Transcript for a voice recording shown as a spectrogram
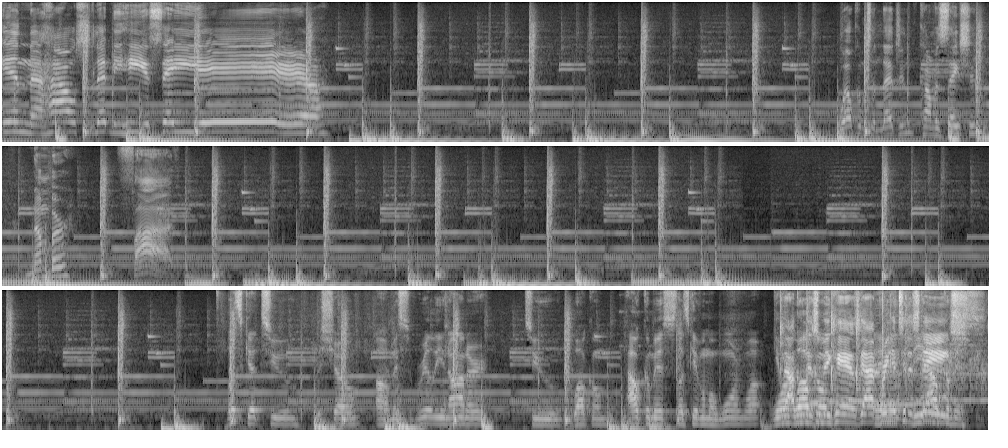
in the house. Let me hear you say yeah. Welcome to Legend Conversation number five. Let's get to the show. Um, it's really an honor to welcome Alchemist. Let's give him a warm, wa- warm Give Alchemist welcome. big hands, God. Bring it to the, the stage. Alchemist.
